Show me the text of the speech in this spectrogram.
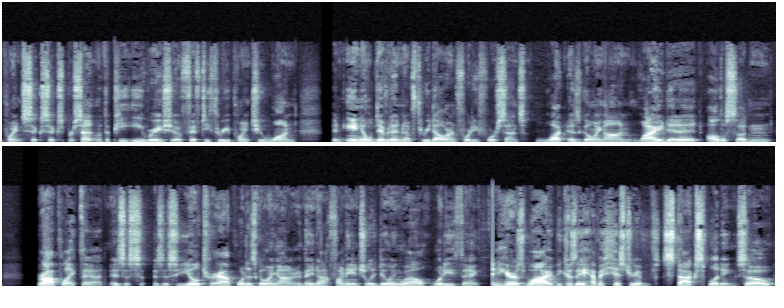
2.66% with a PE ratio of 53.21, an annual dividend of $3.44. What is going on? Why did it all of a sudden drop like that? Is this is this a yield trap? What is going on? Are they not financially doing well? What do you think? And here's why: because they have a history of stock splitting. So,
